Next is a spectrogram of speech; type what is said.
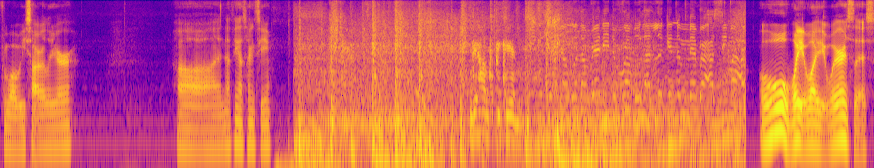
From what we saw earlier. Uh, nothing else I can see. The hunt begins. Oh, wait, wait, where is this?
